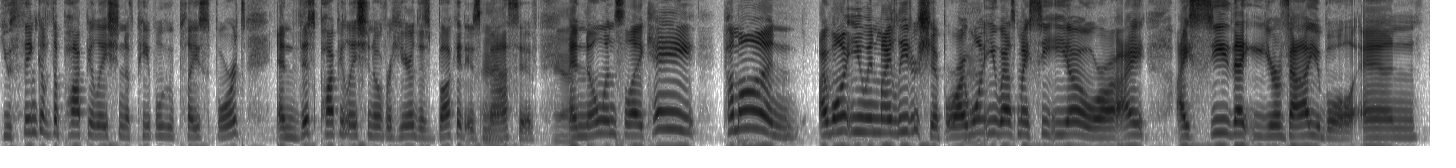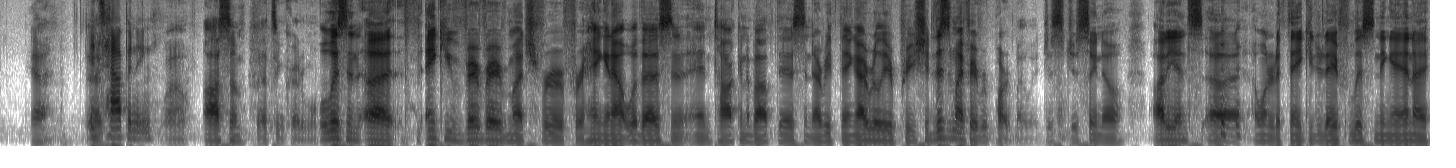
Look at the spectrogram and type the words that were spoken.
you think of the population of people who play sports, and this population over here, this bucket is yeah. massive. Yeah. And no one's like, hey, come on i want you in my leadership or i want you as my ceo or i i see that you're valuable and yeah that, it's happening. Wow. Awesome. That's incredible. Well, listen, uh, thank you very, very much for, for hanging out with us and, and talking about this and everything. I really appreciate it. This is my favorite part, by the way, just, just so you know. Audience, uh, I wanted to thank you today for listening in. I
